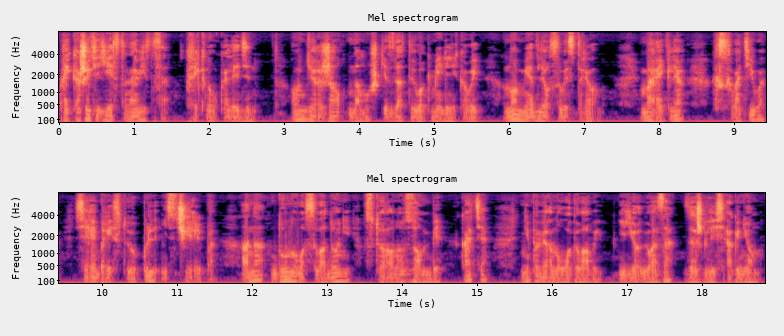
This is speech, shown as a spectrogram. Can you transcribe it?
«Прикажите ей остановиться», — крикнул Каледин. Он держал на мушке затылок Мельниковой, но медлил с выстрелом. Мари схватила серебристую пыль из черепа. Она дунула с ладони в сторону зомби, Катя не повернула головы. Ее глаза зажглись огнем.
